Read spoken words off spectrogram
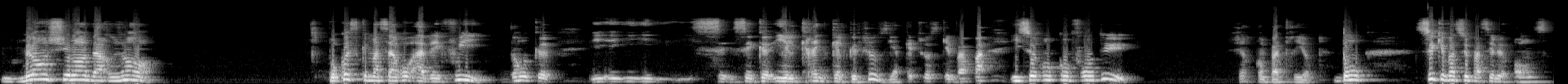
blanchiment d'argent. Pourquoi est-ce que Massaro avait fui? Donc, c'est qu'ils craignent quelque chose, il y a quelque chose qui ne va pas. Ils seront confondus chers compatriotes. Donc, ce qui va se passer le 11,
